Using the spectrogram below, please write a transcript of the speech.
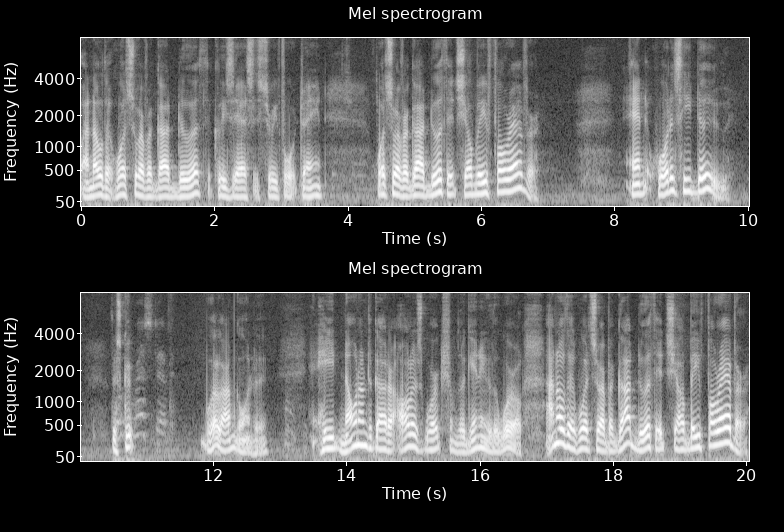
I know that whatsoever God doeth, Ecclesiastes three fourteen, whatsoever God doeth, it shall be forever. And what does He do? The script. Well, I'm going to. He known unto God are all His works from the beginning of the world. I know that whatsoever God doeth, it shall be forever.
